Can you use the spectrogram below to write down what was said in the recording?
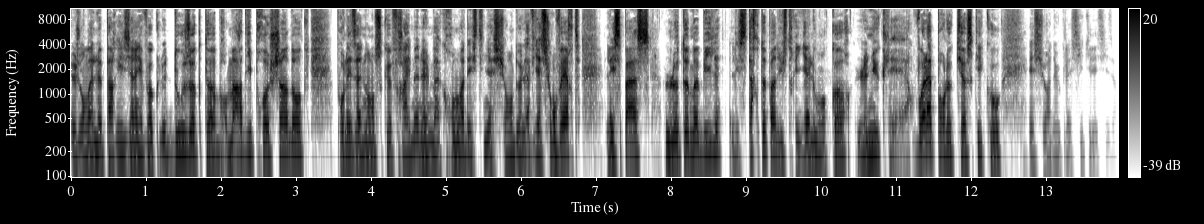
Le journal Le Parisien évoque le 12 octobre, mardi prochain donc, pour les annonces que fera Emmanuel Macron à destination de l'aviation verte, l'espace, l'automobile, les start-up industrielles ou encore le nucléaire. Voilà pour le kiosque éco et sur Radio Classique, il est 6 heures.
